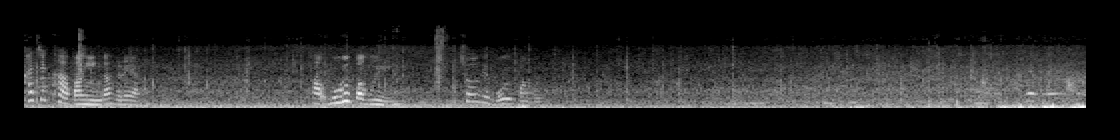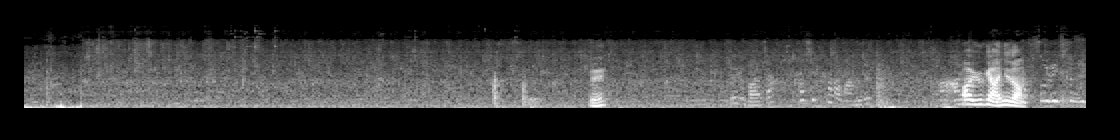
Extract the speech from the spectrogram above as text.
카지카 방인가 그래야. 아 목욕 바구니. 추억의 목욕 바구니. 왜? 여기 맞아? 카지카라 만들? 아 여기 아니다. 소리 소리.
